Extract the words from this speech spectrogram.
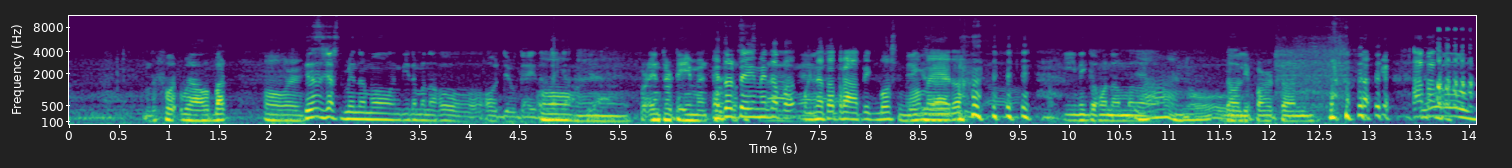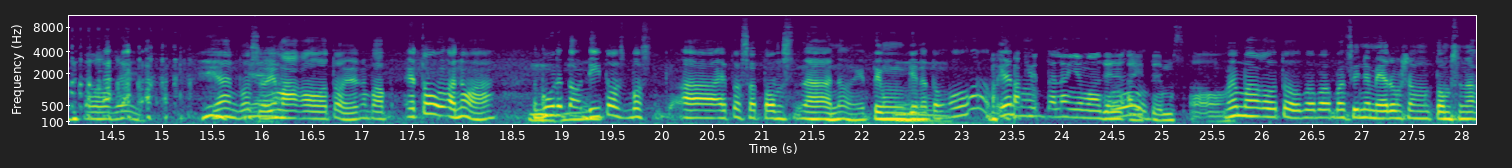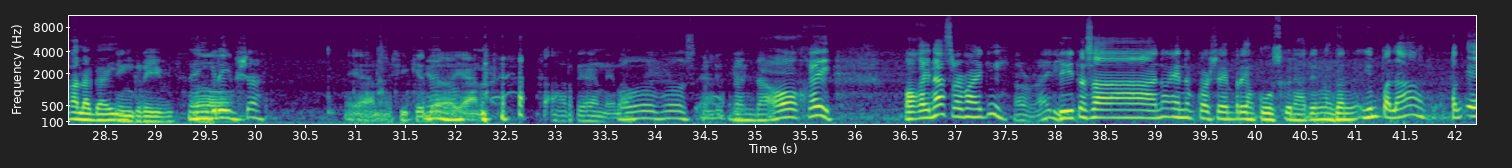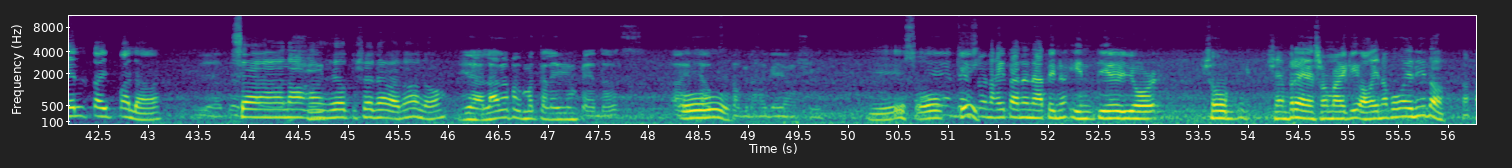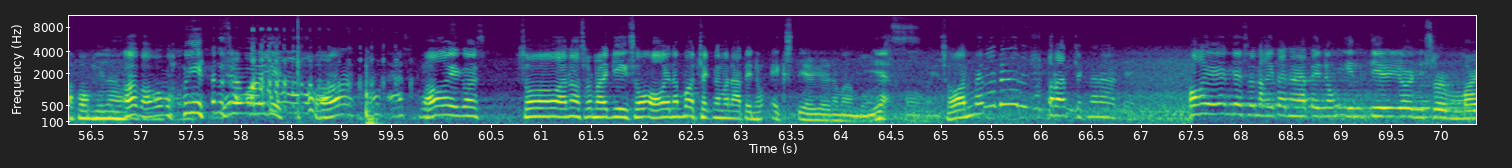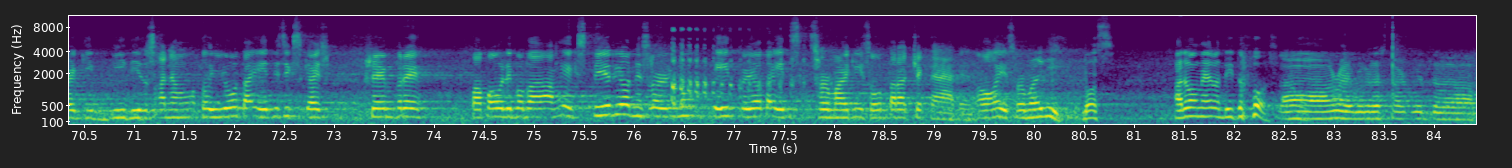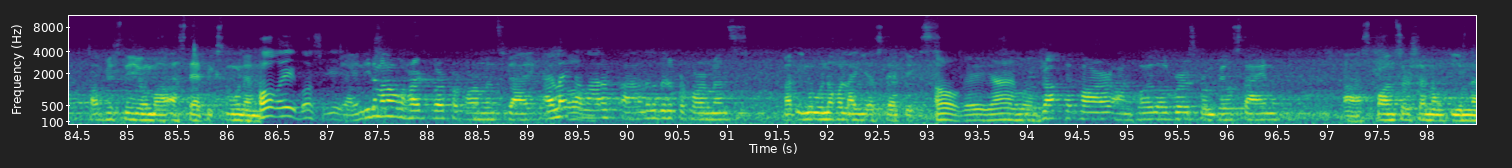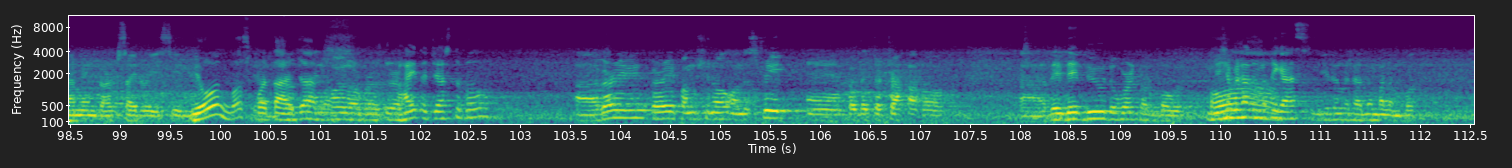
The footwell. But Okay. this is just minimal. Hindi naman ako audio guy talaga. Okay. Yeah. For entertainment purposes Entertainment na pag, yeah. nata-traffic, boss, no? Exactly. Mayroon. oo. Makinig ako ng mga Yan, oh. Dolly Parton. Abba Gold. Okay. Yan, boss. So, Yeah. yung mga ka-auto. Yun, ito, ano ha? Nagulat ako Mhm. dito, boss. ah ito sa Tom's na ano, ito yung Mm. ginatong. Oo nga. Ayan, mga, Pakit na lang yung mga ganyan Oo. items. Oo. may mga ka-auto. Papapansin niya, meron siyang Tom's na nakalagay. Engraved. Na-engrave Oo. siya. Ayan, she could, Yan, uh, oh. yan. Kaartehan eh, no? Oh, boss. Ah, ganda. Okay. Okay na, Sir Marky. Alrighty. Dito sa ano and of course syempre yung Cusco natin ang gan yun pala pag L-type pala Yeah, sa nakaka-help siya na ano no yeah, lalo pag magkalayo yung pedals, uh, it Oh. helps pag nakagayang shape. yes okay so nakita na natin yung interior so syempre Sir Marky okay na po kayo dito Papapogi lang. ah papapogi na to Sir Marky ah ask me. okay guys so ano Sir Marky so okay na po check naman natin yung exterior naman boss Yes. okay so ano meron natin so tara check na natin Okay, yan guys. So nakita na natin yung interior ni Sir Marky B dito sa kanyang Toyota 86 guys. Syempre, papauli pa ba ang exterior ni Sir nung 8 Toyota 86 Sir Marky? So tara check na natin. Okay, Sir Marky. Boss, ano bang meron dito, boss? Uh, alright, we're gonna start with the, obviously, yung mga aesthetics muna. Okay, boss. Sige. Yeah, hindi naman ako hardcore performance guy. I like a Oh. lot of, uh, a little bit of performance, but inuuna ko lagi aesthetics. Okay, yan. So, we dropped the car on coilovers from Bilstein. Uh, sponsor siya ng team namin, Darkside Racing. Yun, boss. Support tayo dyan. Coilovers. They're height adjustable. Uh, very, very functional on the street. And pag nagta-track ako, uh, they, they do the work of both. Hindi siya Oh. masyadong matigas, hindi rin masyadong malambot.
